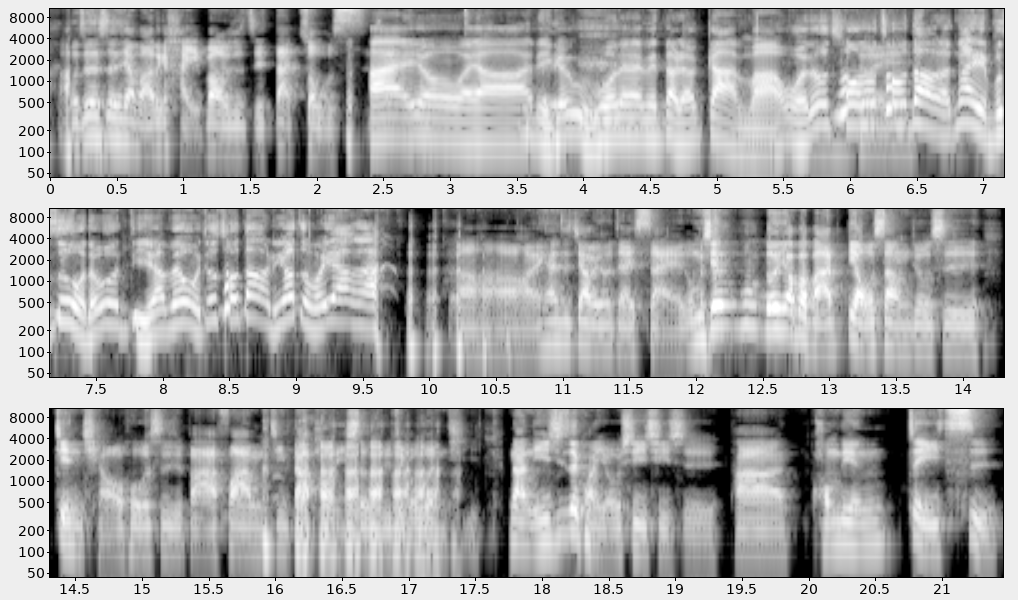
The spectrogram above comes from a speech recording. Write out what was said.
我真的是想把那个海报就直接大揍死。哎呦喂呀，你跟五波在那边到底要干嘛？我都抽都抽到了，那也不是我的问题啊，没有我就抽到，你要怎么样啊？好好好好，你看这家伙又在塞，我们先。不论要不要把它吊上，就是剑桥，或者是把它放进大炮里射出去这个问题。那尼基这款游戏，其实它红莲这一次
